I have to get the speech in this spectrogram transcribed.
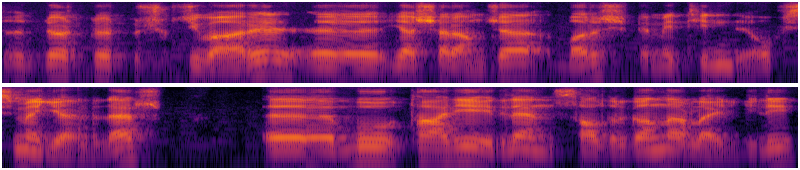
4-4.30 civarı e, Yaşar amca, Barış ve Metin ofisime geldiler. E, bu tahliye edilen saldırganlarla ilgili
